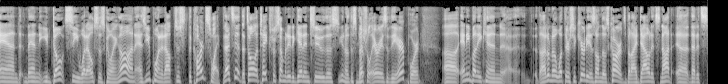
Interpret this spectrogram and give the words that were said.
and then you don't see what else is going on. As you pointed out just the card swipe. That's it. That's all it takes for somebody to get into this you know the special yep. areas of the airport. Uh, anybody can uh, i don't know what their security is on those cards but i doubt it's not uh, that it's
